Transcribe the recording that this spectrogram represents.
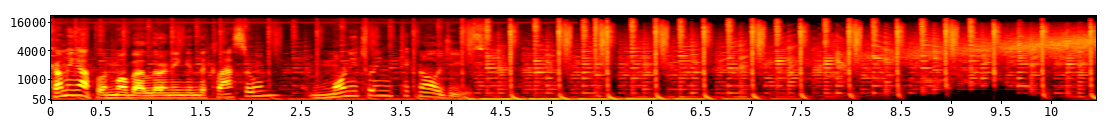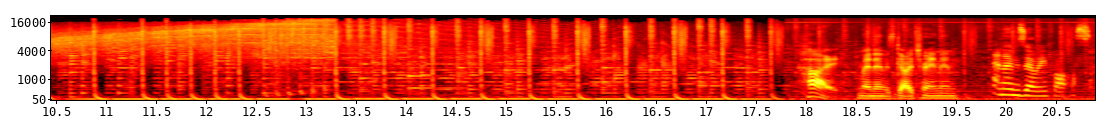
Coming up on mobile learning in the classroom, monitoring technologies. Hi, my name is Guy Trainin. And I'm Zoe Falls.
